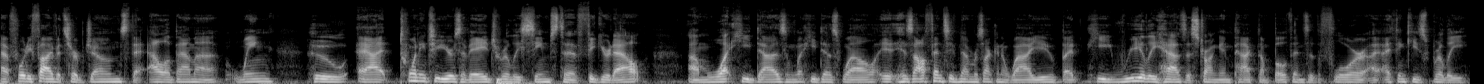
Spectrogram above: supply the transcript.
At 45, it's Herb Jones, the Alabama wing, who at 22 years of age really seems to have figured out um, what he does and what he does well. It, his offensive numbers aren't going to wow you, but he really has a strong impact on both ends of the floor. I, I think he's really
